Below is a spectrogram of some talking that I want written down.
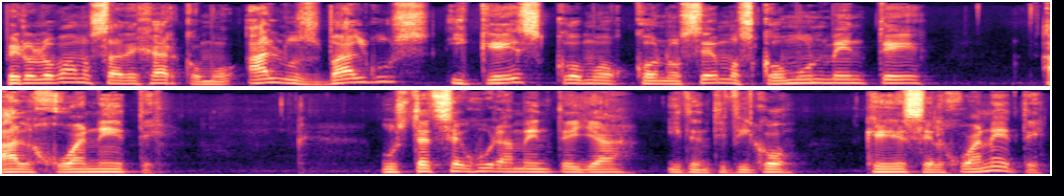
pero lo vamos a dejar como alus valgus y que es como conocemos comúnmente al juanete. Usted seguramente ya identificó qué es el juanete.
